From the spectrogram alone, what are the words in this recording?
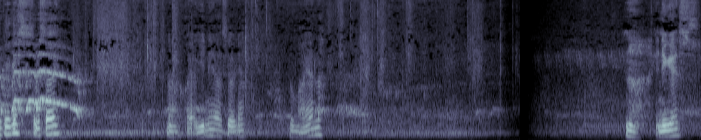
Oke guys, selesai. Nah, kayak gini hasilnya. Lumayan lah. Nah, ini guys,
